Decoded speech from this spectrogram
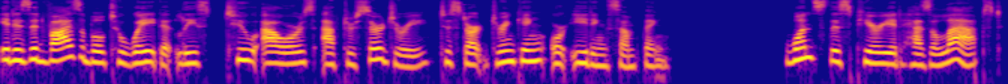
It is advisable to wait at least two hours after surgery to start drinking or eating something. Once this period has elapsed,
